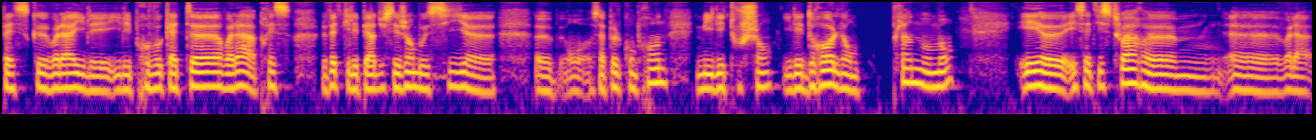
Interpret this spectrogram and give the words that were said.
parce que voilà, il est, il est provocateur. Voilà, après le fait qu'il ait perdu ses jambes aussi, euh, euh, ça peut le comprendre, mais il est touchant, il est drôle dans plein de moments. Euh, et, cette histoire euh, euh, voilà,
